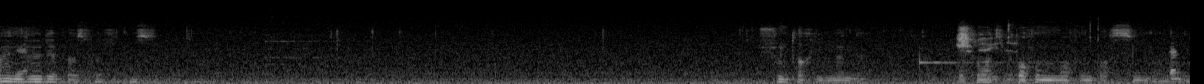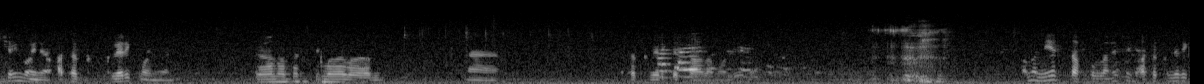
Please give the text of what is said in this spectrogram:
Aynen öyle yaparız fark etmez. Şunu takayım ben de. Otomatik muff'ım bassın ya. Sen şey mi oynuyorsun? Atak klerik mi oynuyorsun? Şu an atak sigmalar var abi. He. Atak klerik de sağlam oluyor. Ama niye staff kullanıyorsun ki? Atak klerik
